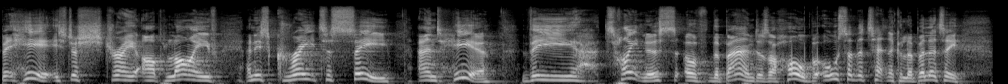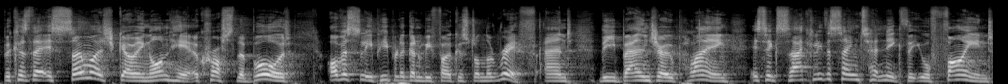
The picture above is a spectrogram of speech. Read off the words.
But here it's just straight up live, and it's great to see and hear the tightness of the band as a whole, but also the technical ability, because there is so much going on here across the board. Obviously, people are going to be focused on the riff and the banjo playing. It's exactly the same technique that you'll find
